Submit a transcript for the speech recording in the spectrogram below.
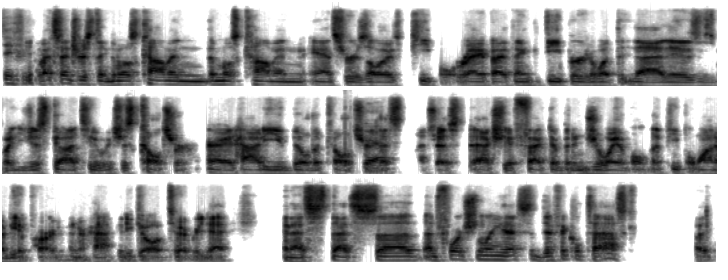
difficult. That's interesting. The most common, the most common answer is always people, right? But I think deeper to what that is is what you just got to, which is culture, right? How do you build a culture yeah. that's not just actually effective but enjoyable that people want to be a part of and are happy to go up to every day? And that's that's uh, unfortunately that's a difficult task, but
